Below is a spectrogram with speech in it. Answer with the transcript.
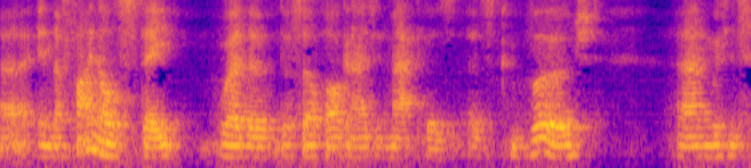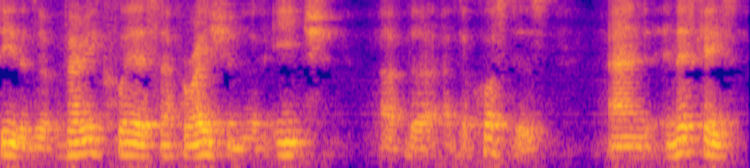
uh, in the final state where the, the self-organizing map has, has converged, um, we can see there's a very clear separation of each of the, of the clusters and in this case,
